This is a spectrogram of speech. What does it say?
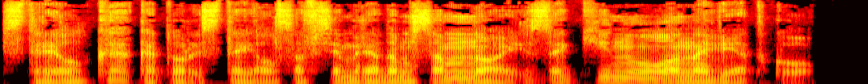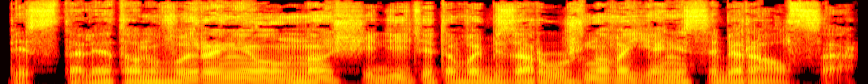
Стрелка, который стоял совсем рядом со мной, закинула на ветку. Пистолет он выронил, но щадить этого безоружного я не собирался.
